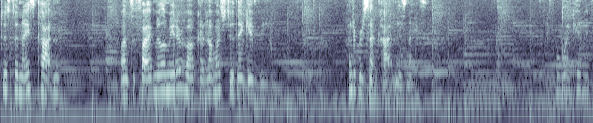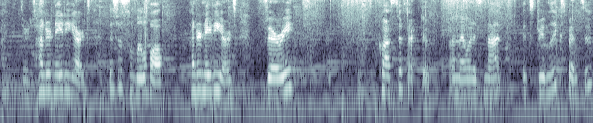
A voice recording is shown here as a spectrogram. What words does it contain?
Just a nice cotton. Wants a 5 millimeter hook, and how much do they give me? 100% cotton is nice. Oh, why can't I find it? There's 180 yards. This is a little ball. 180 yards. Very cost effective. And that one. it's not extremely expensive,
